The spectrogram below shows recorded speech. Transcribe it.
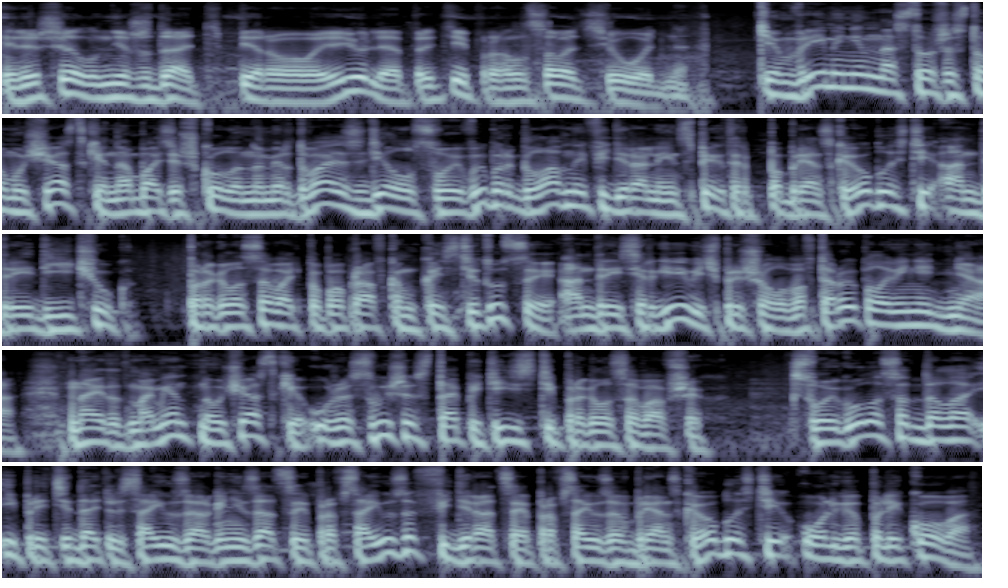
и решил не ждать 1 июля, а прийти и проголосовать сегодня. Тем временем на 106-м участке на базе школы номер 2 сделал свой выбор главный федеральный инспектор по Брянской области Андрей Дьячук. Проголосовать по поправкам Конституции Андрей Сергеевич пришел во второй половине дня. На этот момент на участке уже свыше 150 проголосовавших. Свой голос отдала и председатель Союза организации профсоюзов Федерация профсоюзов Брянской области Ольга Полякова.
